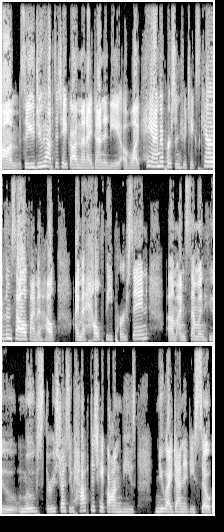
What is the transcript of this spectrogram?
Um, so you do have to take on that identity of like, hey, I'm a person who takes care of themselves. I'm a help. I'm a healthy person. Um, I'm someone who moves through stress. You have to take on these new identities. So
